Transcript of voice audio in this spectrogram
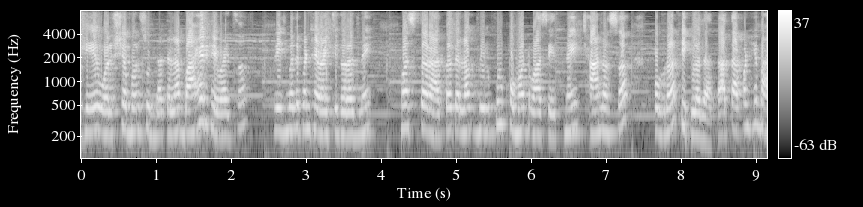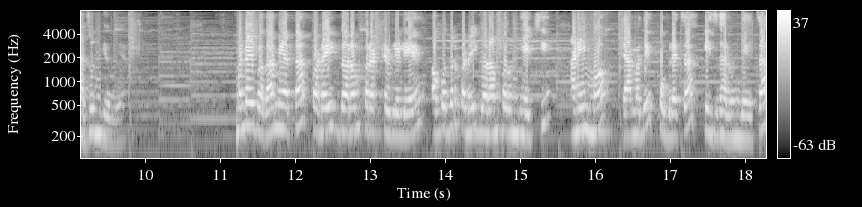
हे वर्षभर सुद्धा त्याला बाहेर ठेवायचं. फ्रीजमध्ये पण ठेवायची गरज नाही. मस्त राहतं. त्याला बिलकुल कोमट वास येत नाही. छान असं खोबरं टिकलं जातं. आता आपण हे भाजून घेऊया. मंडळी बघा मी आता कढई गरम करत ठेवलेली आहे. अगोदर कढई गरम करून घ्यायची आणि मग त्यामध्ये खोबऱ्याचा किस घालून घ्यायचा.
